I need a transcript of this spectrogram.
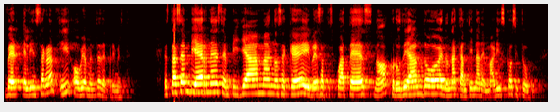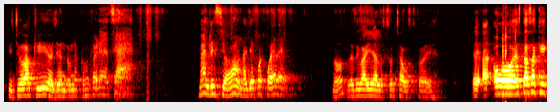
ver el Instagram y obviamente deprimirte. Estás en viernes, en pijama, no sé qué, y ves a tus cuates, ¿no? Crudeando en una cantina de mariscos y tú, y yo aquí oyendo una conferencia. Maldición, ayer fue jueves. ¿No? Les digo ahí a los que son chavos que están ahí. Eh, o estás aquí,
